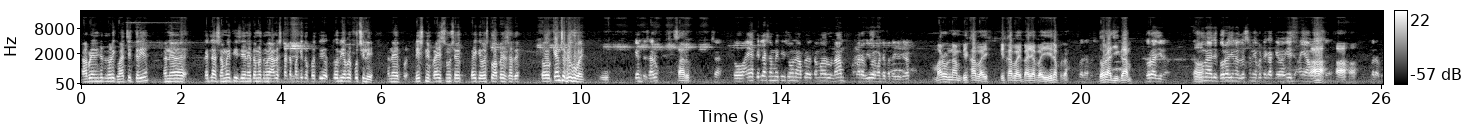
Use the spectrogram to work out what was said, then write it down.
આપણે એની સાથે થોડીક વાતચીત કરીએ અને કેટલા સમયથી છે અને તમને તમે આગળ સ્ટાર્ટઅપમાં કીધું તો બી આપણે પૂછી લઈએ. અને ડિશની પ્રાઇસ શું છે કઈ કઈ વસ્તુ આપે છે સાથે? તો કેમ છે ભીખુભાઈ. કેમ છે સારું? સારું. તો અહીંયા કેટલા સમયથી છો અને આપણે તમારું નામ અમારા વ્યુઅર માટે બતાવી જરાક. મારું નામ ભીખાભાઈ ભીખાભાઈ ભાયાભાઈ હીરપરા. બરાબર ધોરાજી ગામ. ધોરાજીના. તમે જૂના જે ધોરાજીના લસણીયા બટેકા કહેવાય એ જ અહીંયા આવે છે. હા હા. બરાબર.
